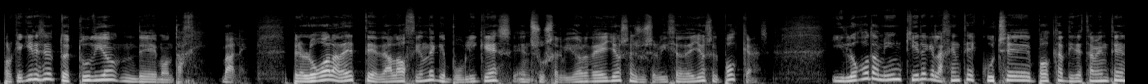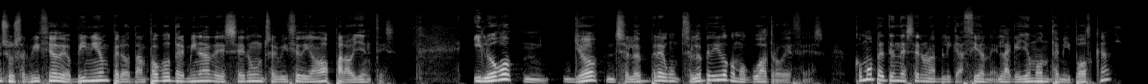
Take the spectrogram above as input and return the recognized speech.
Porque quiere ser tu estudio de montaje, vale. Pero luego a la vez te da la opción de que publiques en su servidor de ellos, en su servicio de ellos, el podcast. Y luego también quiere que la gente escuche podcast directamente en su servicio de opinion, pero tampoco termina de ser un servicio, digamos, para oyentes. Y luego mm, yo se lo he, se lo he pedido como cuatro veces. ¿Cómo pretende ser una aplicación en la que yo monte mi podcast?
